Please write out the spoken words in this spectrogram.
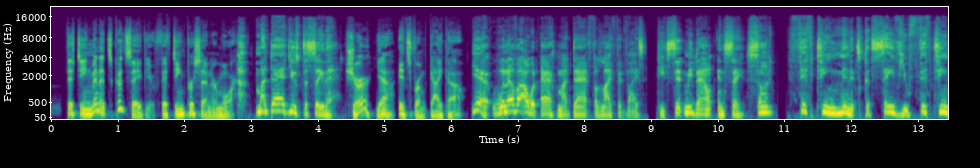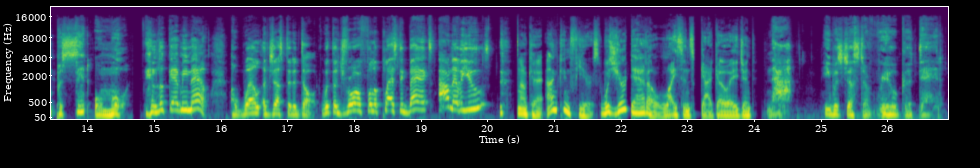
15 minutes could save you 15% or more. My dad used to say that. Sure, yeah. It's from Geico. Yeah, whenever I would ask my dad for life advice, he'd sit me down and say, Son, 15 minutes could save you 15% or more. And look at me now, a well adjusted adult with a drawer full of plastic bags I'll never use. Okay, I'm confused. Was your dad a licensed Geico agent? Nah, he was just a real good dad.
